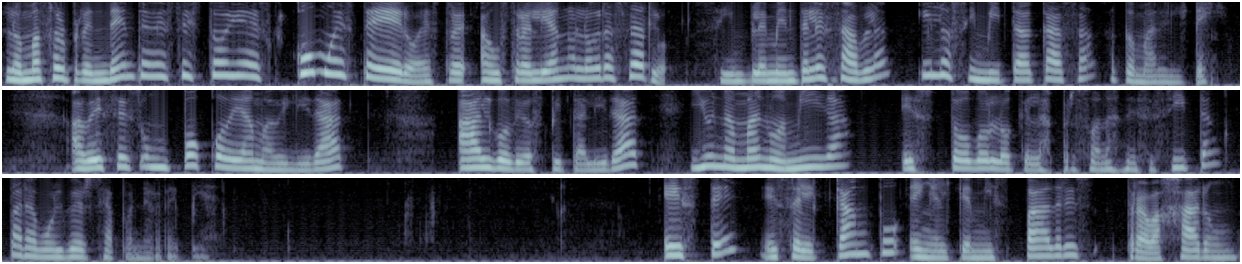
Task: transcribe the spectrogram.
Lo más sorprendente de esta historia es cómo este héroe australiano logra hacerlo. Simplemente les habla y los invita a casa a tomar el té. A veces un poco de amabilidad, algo de hospitalidad y una mano amiga es todo lo que las personas necesitan para volverse a poner de pie. Este es el campo en el que mis padres trabajaron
